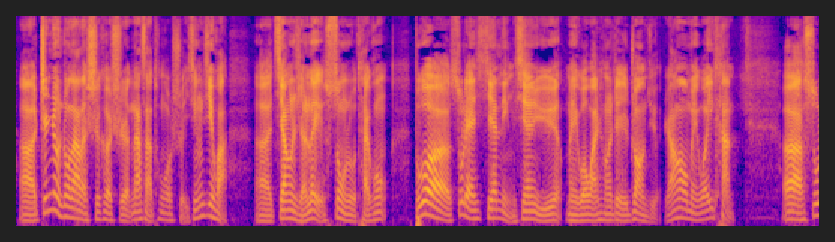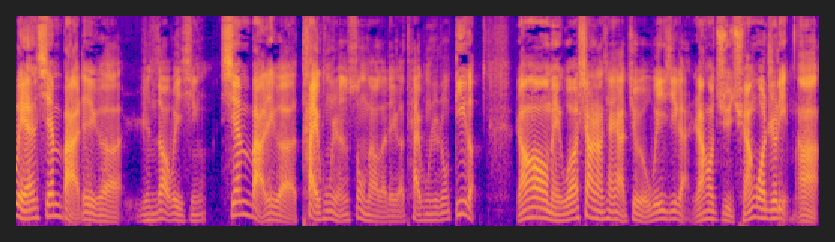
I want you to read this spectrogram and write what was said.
啊，真正重大的时刻是 NASA 通过水星计划，呃，将人类送入太空。不过，苏联先领先于美国完成了这一壮举。然后，美国一看，啊，苏联先把这个人造卫星，先把这个太空人送到了这个太空之中，第一个。然后，美国上上下下就有危机感，然后举全国之力啊，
